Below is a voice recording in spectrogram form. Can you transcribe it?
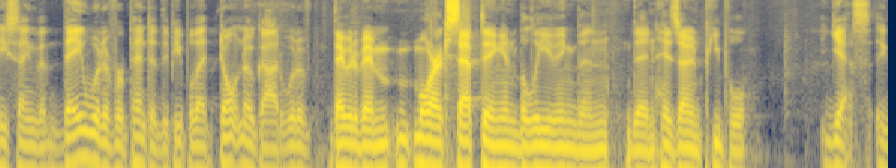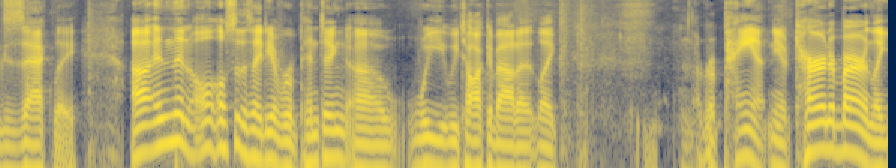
He's saying that they would have repented. The people that don't know God would have They would have been more accepting and believing than than his own people. Yes, exactly. Uh, and then also this idea of repenting. Uh, we we talk about it like repent, you know, turn or burn. Like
